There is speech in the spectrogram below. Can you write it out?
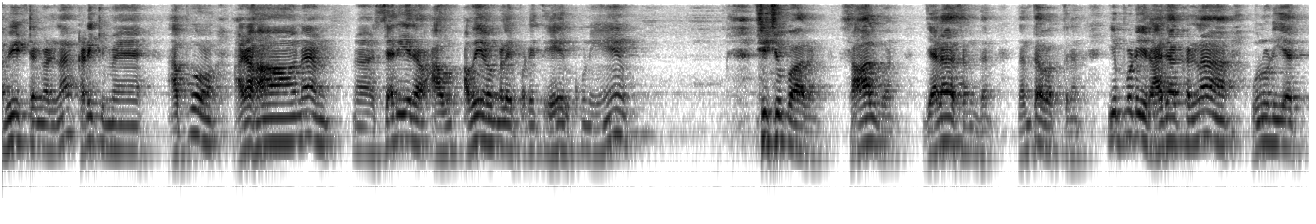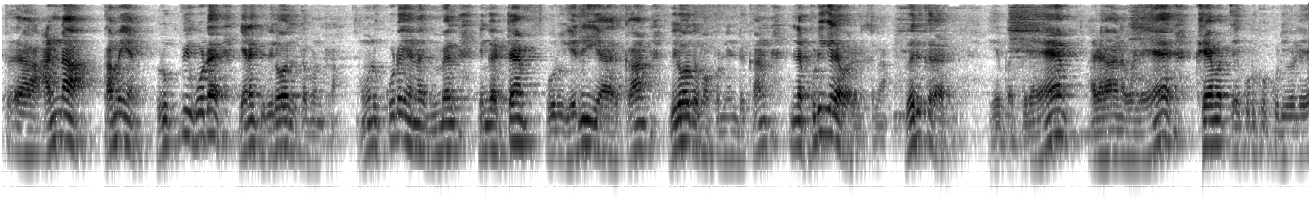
அபீஷ்டங்கள்லாம் கிடைக்குமே. அப்போது அழகான சரீர அவயவங்களை படைத்தே இருக்குனே. சிசுபாலன் சால்வன் ஜராசந்தன் தந்தபக்தனன். இப்படி ராஜாக்கள்லாம் உன்னுடைய அண்ணா தமையன் ருக்மி கூட எனக்கு விரோதத்தை பண்ணுறான் அவனுக்கு கூட எனக்கு மேல் எங்கிட்ட ஒரு எதிரியா இருக்கான் விரோதமாக பண்ணிட்டு இருக்கான் இல்லை பிடிக்கிறவர்களுக்கெல்லாம் வெறுக்கிறார்கள் ஏ பத்ரே அழகானவளே க்ஷேமத்தை கொடுக்கக்கூடியவளே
